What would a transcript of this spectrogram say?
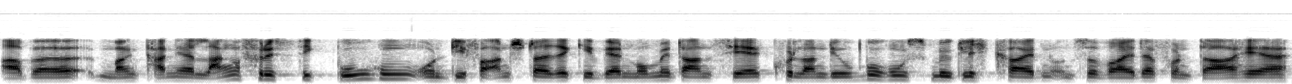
Aber man kann ja langfristig buchen und die Veranstalter gewähren momentan sehr kulante Umbuchungsmöglichkeiten und so weiter. Von daher,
